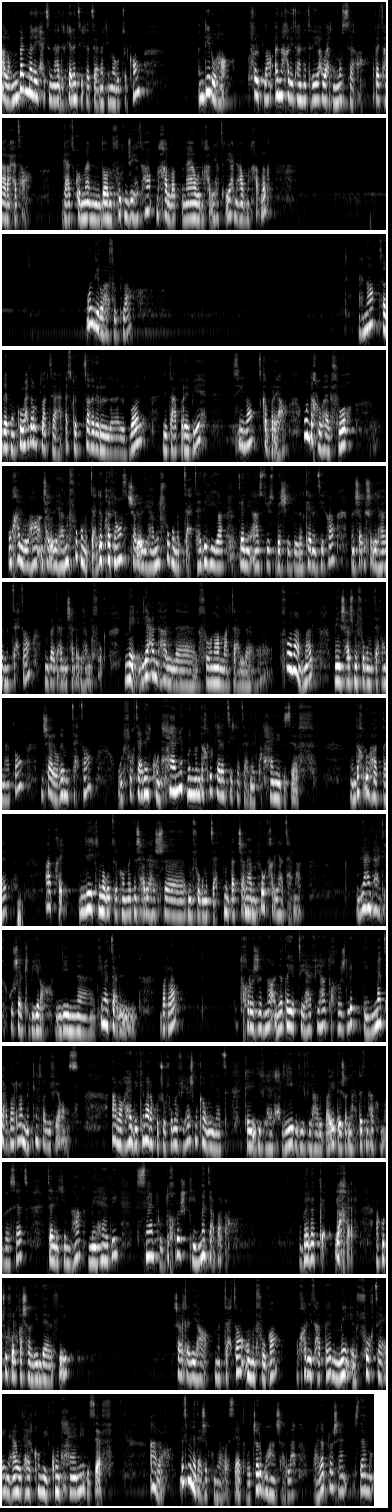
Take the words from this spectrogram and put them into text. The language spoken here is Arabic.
alors من بعد ما ريحت لنا هاد الكرنتيكه تاعنا كيما قلت لكم نديروها في ال plat أنا خليتها هنا تريح واحد نص ساعة. عطيتها راحتها. قعدت كل ما ندور نفوت من جهتها نخلط. نعاود نخليها تريح نعاود نخلط. ونديروها في ال plat هنا ça dépend كل وحدة وال plat تاعها. est-ce que تصغري ال bol اللي تعبري به sinon تكبريها. وندخلوها ال four ونخلوها نشعلو عليها من الفوق ومن التحت. de préférence نشعلو عليها من الفوق ومن التحت. هذه هي ثاني astuce باش الكارنتيكا ما نشعلوش عليها غير من التحت ومن بعد عاد نشعلو عليها من الفوق. mais اللي عندها ال four normal تاع ال four normal ما ينشعلش من الفوق ومن التحت ان طون نشعلو غير من التحت وال four تاعنا يكون حامي قبل ما ندخلو الكارنتيكا تاعنا. يكون حامي بزاف. وندخلوها طيب ابخي اللي كيما قلت لكم ما تنشعلهاش من الفوق ومن التحت من بعد تشعلها من الفوق تخليها تحمر. واللي عندها هذيك الكوشه الكبيرة اللي كيما تاع برا. تخرج لنا إلا طيبتيها فيها تخرج لك كيما تاع برا ما كانش la différence alors هذه كيما راكم تشوفوا ما فيهاش مكونات. كيدي فيها الحليب يدي فيها البيض. déjà أنا حطيت معكم recette. ثاني كي من هاك. mais هذه simple وتخرج كيما تاع برا. وبالك يا خير. راكم تشوفوا القشره اللي دارت لي. شعلت عليها من تحت ومن فوقها وخليتها طيب mais ال four تاعي نعاودها لكم يكون حامي بزاف. alors نتمنى تعجبكم لا وتجربوها إن شاء الله. و à la prochaine بسلامة.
